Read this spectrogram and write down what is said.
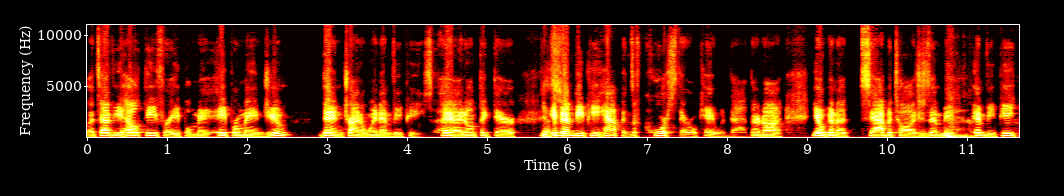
let's have you healthy for April, May, April, May, and June than trying to win MVPs. I, I don't think they're yes. if MVP happens, of course they're okay with that. They're not, you know, gonna sabotage his MVP, MVP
